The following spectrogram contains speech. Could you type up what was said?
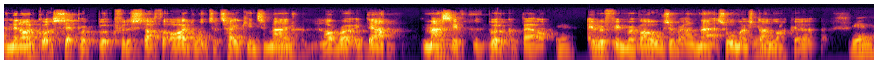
And then I've got a separate book for the stuff that I'd want to take into management. And I wrote it down massive yeah. in the book about yeah. everything revolves around that. It's almost yeah. done like a, yeah,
